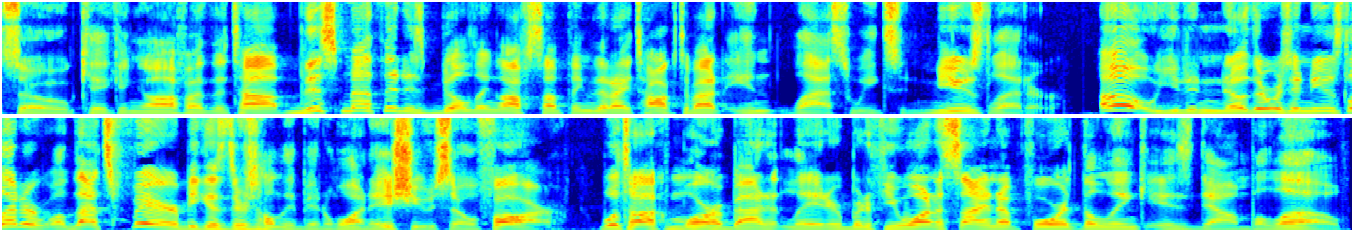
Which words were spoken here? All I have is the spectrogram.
So kicking off at the top, this method is building off something that I talked about in last week's newsletter. Oh, you didn't know there was a newsletter? Well, that's fair because there's only been one issue so far. We'll talk more about it later, but if you want to sign up for it, the link is down below.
